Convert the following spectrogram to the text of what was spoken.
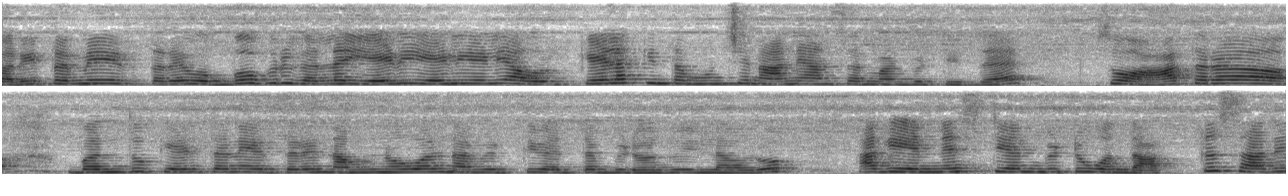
ಬರೀತಾನೆ ಇರ್ತಾರೆ. ಒಬ್ಬೊಬ್ರಿಗೆಲ್ಲ ಹೇಳಿ ಹೇಳಿ ಹೇಳಿ ಅವ್ರು ಕೇಳೋಕ್ಕಿಂತ ಮುಂಚೆ ನಾನೇ ಆನ್ಸರ್ ಮಾಡಿಬಿಟ್ಟಿದ್ದೆ. ಸೊ ಆ ಥರ ಬಂದು ಕೇಳ್ತಾನೆ ಇರ್ತಾರೆ. ನಮ್ಮ ನೋವಲ್ಲಿ ನಾವು ಇರ್ತೀವಿ ಅಂತ ಬಿಡೋದು ಇಲ್ಲ ಅವರು. ಹಾಗೆ ಎನ್ ಎಸ್ ಟಿ ಅಂದ್ಬಿಟ್ಟು ಒಂದು ಹತ್ತು ಸಾರಿ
